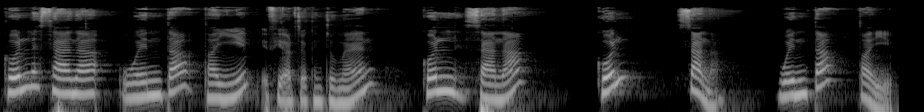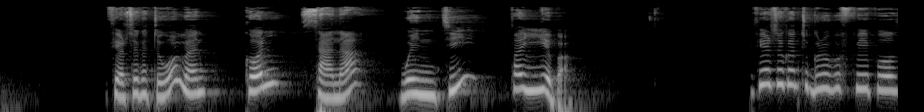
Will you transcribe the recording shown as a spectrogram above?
كل سنة وانت طيب if you are talking to men كل سنة كل سنة وانت طيب talking to women كل سنة وانتي طيبة. talking to group of people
